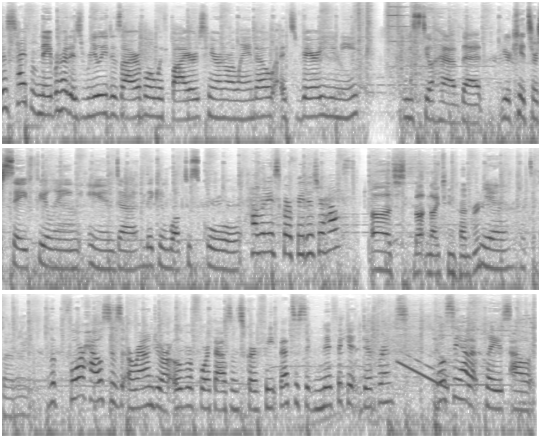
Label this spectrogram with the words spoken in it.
This type of neighborhood is really desirable with buyers here in Orlando. It's very unique. We still have that your kids are safe feeling and uh, they can walk to school. How many square feet is your house? uh, it's about 1900. Yeah, that's about right. The four houses around you are over 4,000 square feet. That's a significant difference. We'll see how that plays out.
